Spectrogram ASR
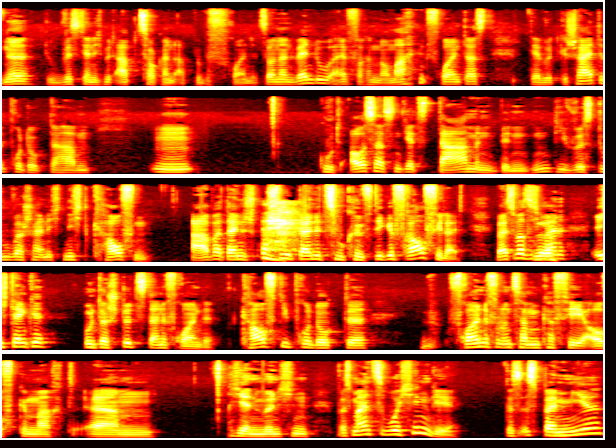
ne, du bist ja nicht mit Abzockern befreundet, sondern wenn du einfach einen normalen Freund hast, der wird gescheite Produkte haben, mh, mm, gut, außer es sind jetzt Damenbinden, die wirst du wahrscheinlich nicht kaufen. Aber deine, deine zukünftige Frau vielleicht. Weißt du, was ich ja. meine? Ich denke, unterstützt deine Freunde. Kauf die Produkte. Freunde von uns haben einen Café aufgemacht ähm, hier in München. Was meinst du, wo ich hingehe? Das ist bei mhm. mir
